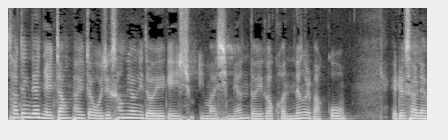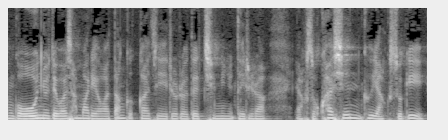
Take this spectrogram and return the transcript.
사도행전 1장 8절 오직 성령이 너희에게 임하시면 너희가 권능을 받고 예루살렘과 온 유대와 사마리아와 땅 끝까지 이르러되 증인이 되리라 약속하신 그 약속이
